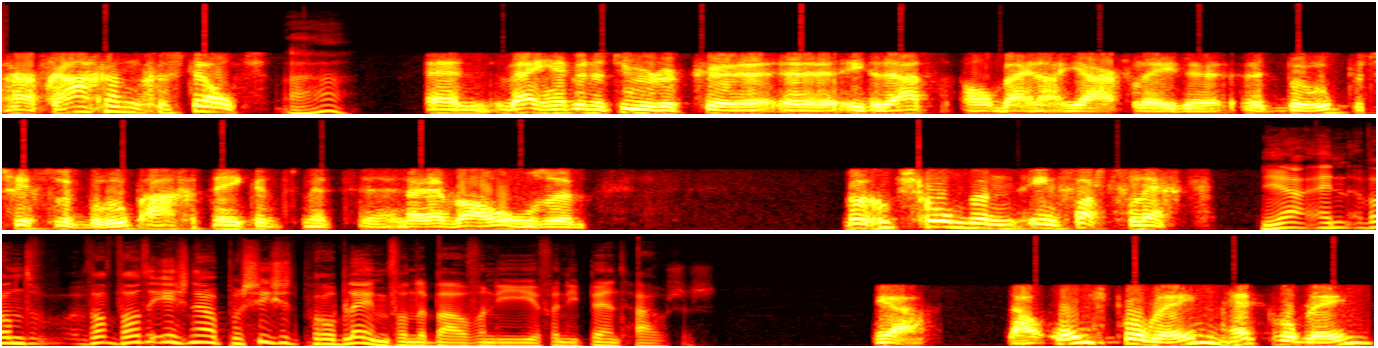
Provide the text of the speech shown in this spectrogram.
haar vragen gesteld. Aha. En wij hebben natuurlijk uh, uh, inderdaad al bijna een jaar geleden het beroep, het schriftelijk beroep aangetekend. Met, en daar hebben we al onze beroepsgronden in vastgelegd. Ja, en want wat, wat is nou precies het probleem van de bouw van die, van die penthouses? Ja, nou ons probleem, het probleem,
